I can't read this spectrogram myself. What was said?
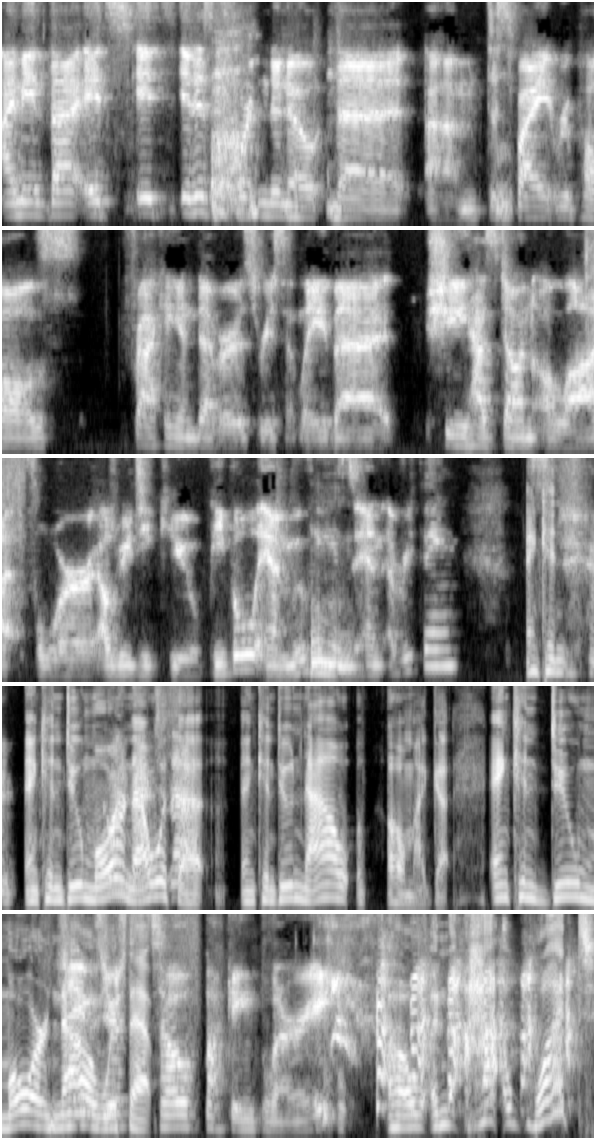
I mean that it's it it is important to note that um, despite RuPaul's fracking endeavors recently, that she has done a lot for LGBTQ people and movies and everything. and can and can do more now with that. that. and can do now oh my god and can do more now James, with you're that so fucking blurry. oh and how, what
